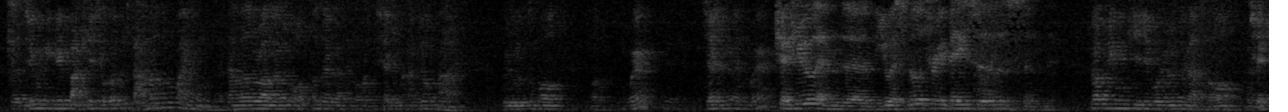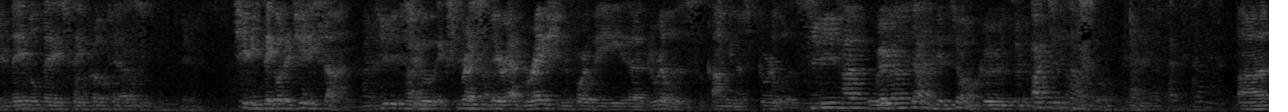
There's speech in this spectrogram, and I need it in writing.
어, 지금 이게 막혀 있어가지고 남한으로 많이 옵니다. 남한으로 와가지고 어떤 데 가는 뭐 제주 강정마을 그리고 또뭐 어, where? 제주 and where? Jeju and uh, the U.S. military bases and 주한미군 기지 뭐 이런 데 가서 Jeju Naval Base they protest. 예. Chiri, they go to Chirisan. 아, 지리산 to express 지리산. their admiration for the uh, guerrillas, the communist guerrillas. 지리산 왜 가는지 아시겠죠? 그저 빨치산으로 Uh,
